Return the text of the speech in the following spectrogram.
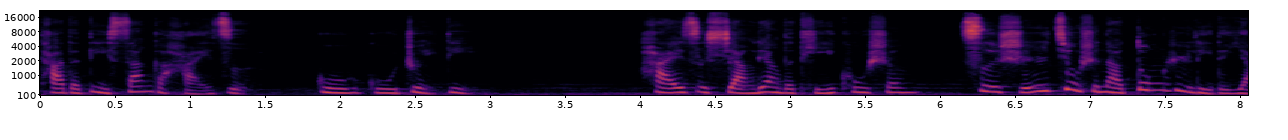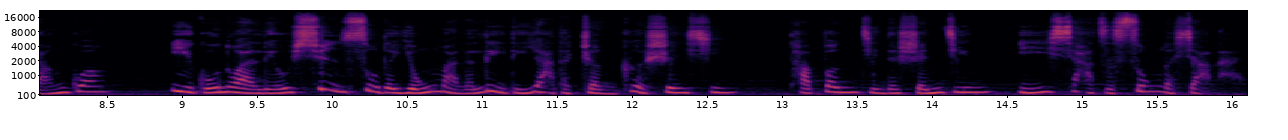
她的第三个孩子咕咕坠地，孩子响亮的啼哭声。此时就是那冬日里的阳光，一股暖流迅速地涌满了莉迪亚的整个身心，她绷紧的神经一下子松了下来，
